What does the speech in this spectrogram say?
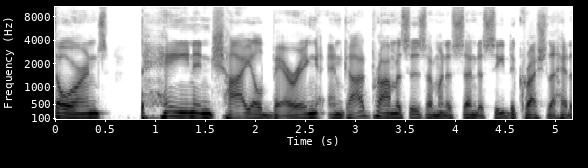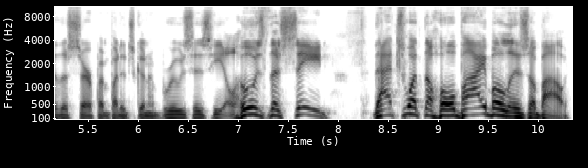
thorns, pain in childbearing, and God promises, I'm going to send a seed to crush the head of the serpent, but it's going to bruise his heel. Who's the seed? That's what the whole Bible is about.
